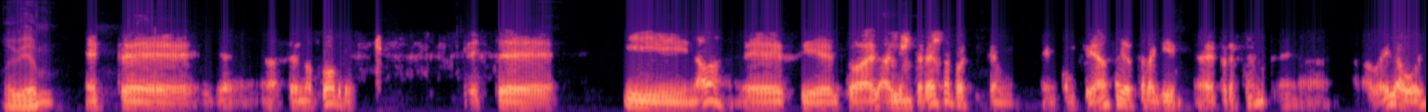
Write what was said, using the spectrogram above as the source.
Muy bien. Este, hacer nosotros. Este, y nada, eh, si él, a le interesa, pues en, confianza yo estaré aquí eh, presente, a available,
